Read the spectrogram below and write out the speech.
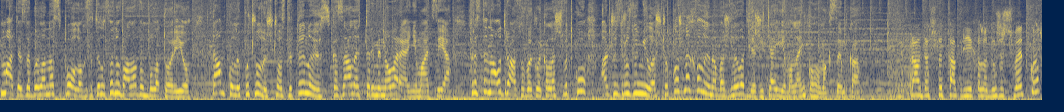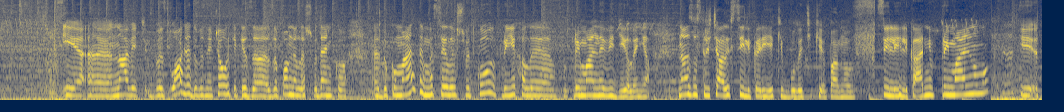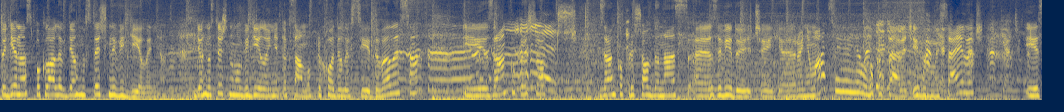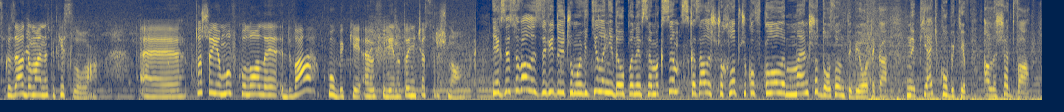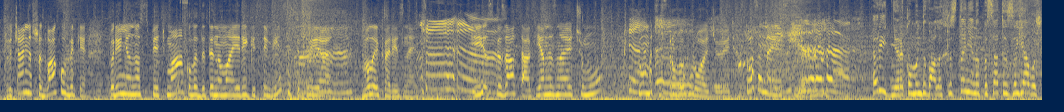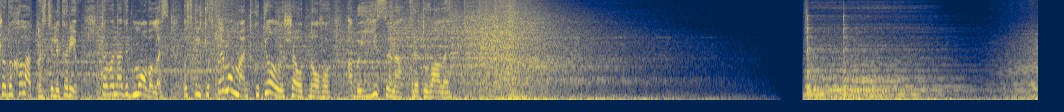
Мати забила на сполох, зателефонувала в амбулаторію. Там, коли почули, що з дитиною, сказали термінова реанімація. Христина одразу викликала швидку, адже зрозуміла, що кожна хвилина важлива для життя її маленького Максимка. Правда, швидка приїхала дуже швидко. І е, навіть без огляду, без нічого, тільки за, заповнили швиденько е, документи. Ми сили в швидку приїхали в приймальне відділення. Нас зустрічали всі лікарі, які були тільки певно, в цілій лікарні в приймальному. І тоді нас поклали в діагностичне відділення. В діагностичному відділенні так само приходили всі, дивилися. І зранку прийшов. Зранку прийшов до нас е, завідуючий е, реанімацією Лукасевич Ігор Мойсеєвич і сказав до мене такі слова. Е, то, що йому вкололи два кубики еофіліну, то нічого страшного. Як з'ясували з завідуючому відділенні, де опинився Максим, сказали, що хлопчику вкололи меншу дозу антибіотика не 5 кубиків, а лише 2. Звичайно, що два кубики порівняно з п'ятьма, коли дитина має рік і сім місяців, то є велика різниця. І сказав так: я не знаю чому, ту медсестру вигороджують. Хто за нею. Рідні рекомендували Христині написати заяву щодо халатності лікарів, та вона відмовилась, оскільки в той момент хотіла лише одного, аби її сина врятували.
